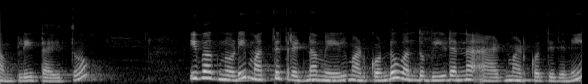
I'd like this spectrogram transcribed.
ಕಂಪ್ಲೀಟ್ ಆಯಿತು. ಇವಾಗ ನೋಡಿ ಮತ್ತೆ ಥ್ರೆಡ್ನ ಮೇಲ್ ಮಾಡಿಕೊಂಡು ಒಂದು ಬೀಡನ್ನು ಆ್ಯಡ್ ಮಾಡ್ಕೊತಿದ್ದೀನಿ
